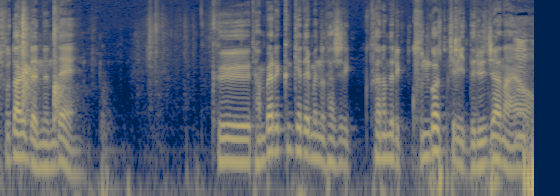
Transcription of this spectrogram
두 달 됐는데 그 담배를 끊게 되면 사실 사람들이 군것질이 늘잖아요.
